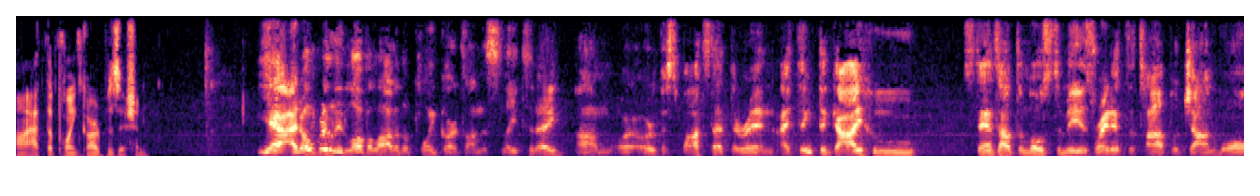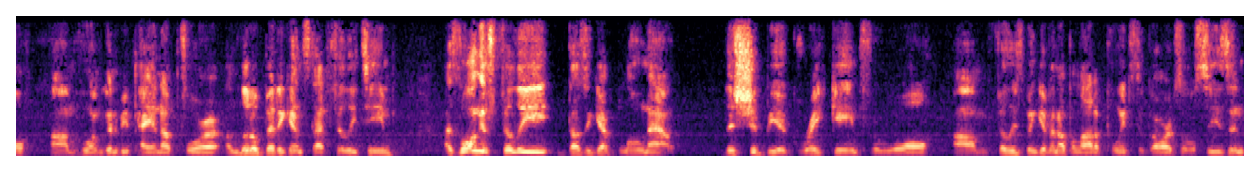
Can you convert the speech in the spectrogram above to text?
uh, at the point guard position. Yeah, I don't really love a lot of the point guards on the slate today, um, or, or the spots that they're in. I think the guy who stands out the most to me is right at the top with John Wall, um, who I'm going to be paying up for a little bit against that Philly team. As long as Philly doesn't get blown out, this should be a great game for Wall. Um, Philly's been giving up a lot of points to guards all season.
